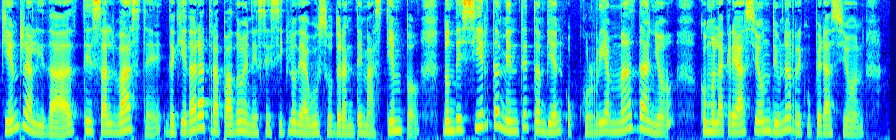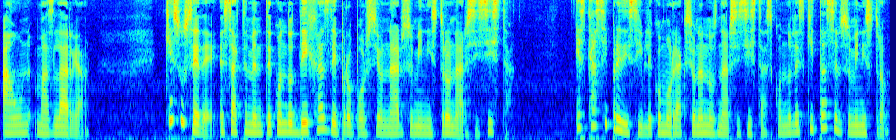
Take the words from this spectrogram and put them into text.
que en realidad te salvaste de quedar atrapado en ese ciclo de abuso durante más tiempo, donde ciertamente también ocurría más daño como la creación de una recuperación aún más larga. ¿Qué sucede exactamente cuando dejas de proporcionar suministro narcisista? Es casi predecible cómo reaccionan los narcisistas cuando les quitas el suministro.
